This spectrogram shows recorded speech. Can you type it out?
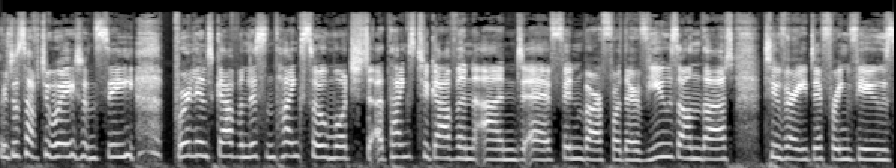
we'll just have to wait and see. Brilliant, Gavin. Listen, thanks so much. Uh, thanks to Gavin and uh, Finbar for their views on that. Two very differing views.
